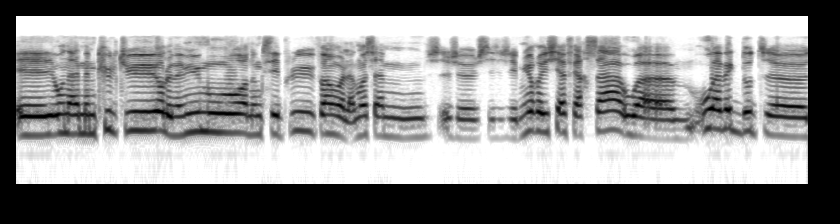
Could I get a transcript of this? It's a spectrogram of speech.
et on a la même culture, le même humour, donc c'est plus, enfin voilà, moi ça, j'ai mieux réussi à faire ça ou ou avec d'autres, euh,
